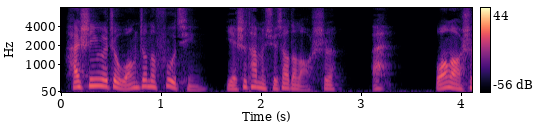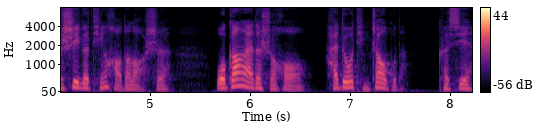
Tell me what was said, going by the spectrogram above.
还是因为这王征的父亲也是他们学校的老师。哎，王老师是一个挺好的老师，我刚来的时候还对我挺照顾的。可惜，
